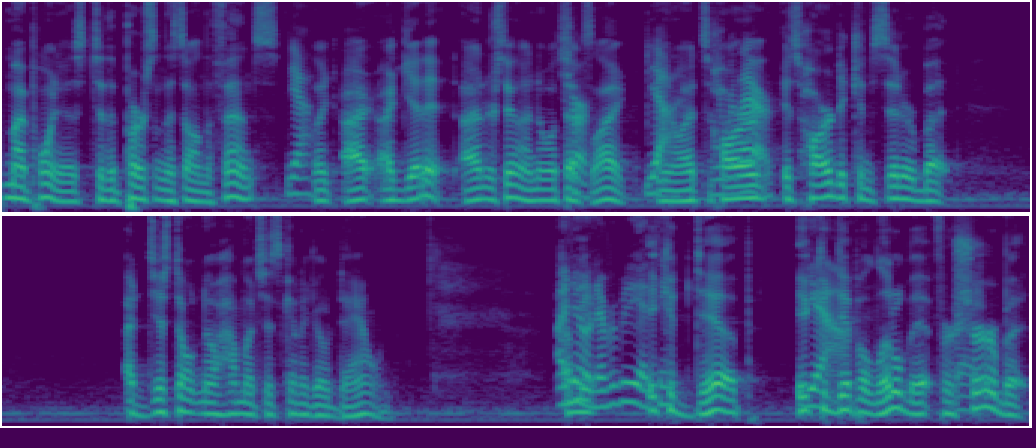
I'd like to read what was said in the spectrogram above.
my point is to the person that's on the fence. Yeah. Like I, I get it. I understand. I know what that's like. Yeah, You know, it's you hard. It's hard to consider, but I just don't know how much it's going to go down. I know, mean, and everybody, I it think, could dip. It Yeah. could dip a little bit for Right. sure, but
